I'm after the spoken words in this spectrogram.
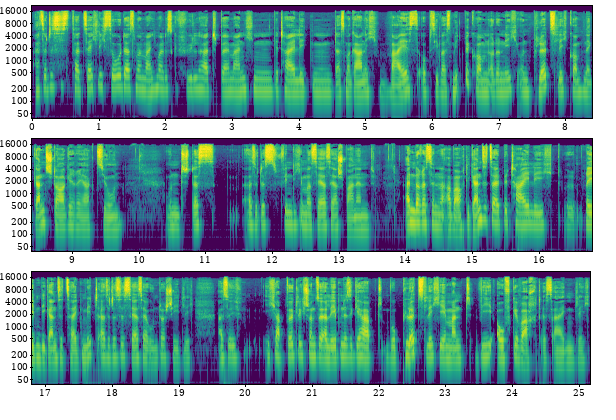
Also das ist tatsächlich so, dass man manchmal das Gefühl hat bei manchen Beteiligten, dass man gar nicht weiß, ob sie was mitbekommen oder nicht und plötzlich kommt eine ganz starke Reaktion. Und das, also das finde ich immer sehr, sehr spannend. Andere sind aber auch die ganze Zeit beteiligt, reden die ganze Zeit mit. Also das ist sehr, sehr unterschiedlich. Also ich, ich habe wirklich schon so Erlebnisse gehabt, wo plötzlich jemand wie aufgewacht ist eigentlich,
